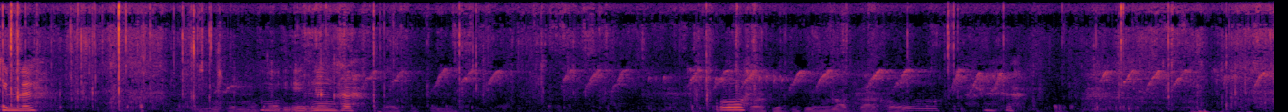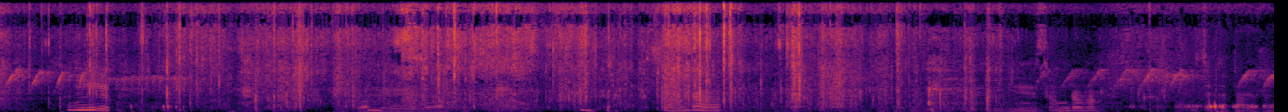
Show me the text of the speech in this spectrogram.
คิมเลยนี่อีกหนึ่งค่ะ โอ้นี่อีกสองดอกนี่สองดอกสกตาค่ะ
